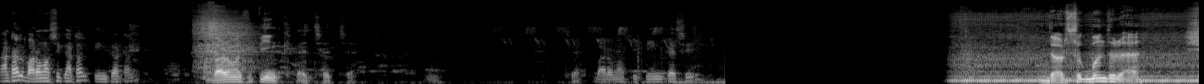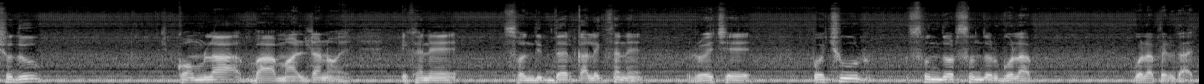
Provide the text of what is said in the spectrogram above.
কাঁঠাল বারো মাসি কাঁঠাল পিঙ্ক কাঁঠাল। বারো মাসি পিঙ্ক আচ্ছা আচ্ছা। বারো মাসি পিঙ্ক আছে। দর্শক বন্ধুরা শুধু কমলা বা মালটা নয় এখানে সন্দীপদার কালেকশানে রয়েছে প্রচুর সুন্দর সুন্দর গোলাপ গোলাপের গাছ।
